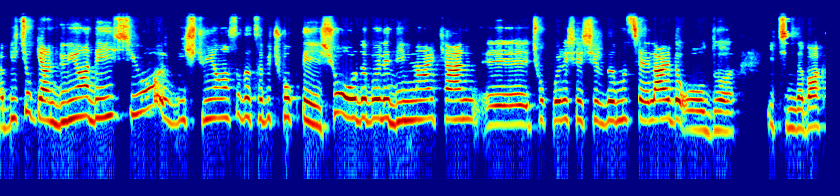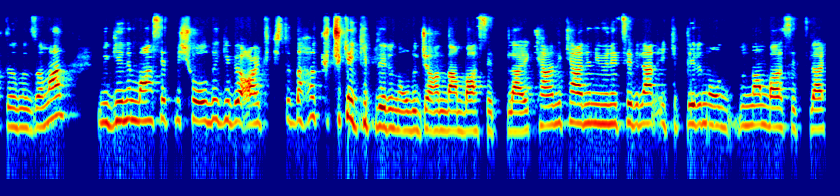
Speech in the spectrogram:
Birçok yani dünya değişiyor, iş dünyası da tabii çok değişiyor. Orada böyle dinlerken e, çok böyle şaşırdığımız şeyler de oldu içinde baktığımız zaman. Müge'nin bahsetmiş olduğu gibi artık işte daha küçük ekiplerin olacağından bahsettiler. Kendi kendini yönetebilen ekiplerin olduğundan bahsettiler.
